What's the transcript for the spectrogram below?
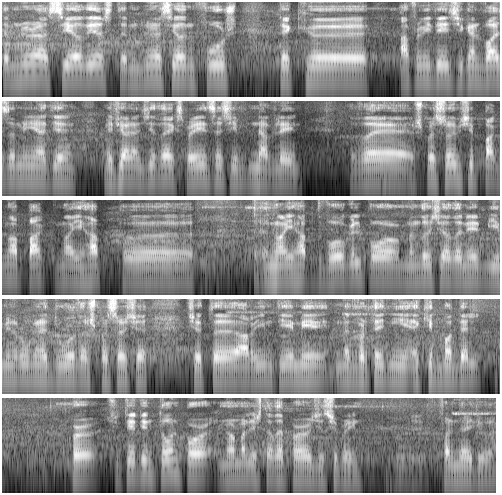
te mënyra e sjelljes, te mënyra e sjelljes në fushë, tek afrimiteti që kanë vajzat me njëra-tjetrën, me një fjalë gjitha eksperienca që na vlejnë. Dhe shpresojmë që pak nga pak, nga një hap nga një hap të vogël, po mendoj që edhe ne jemi në rrugën e duhur dhe shpresoj që që të arrijmë të jemi me të vërtetë një ekip model për qytetin tonë, por normalisht edhe për gjithë Shqipërinë. Faleminderit juve.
